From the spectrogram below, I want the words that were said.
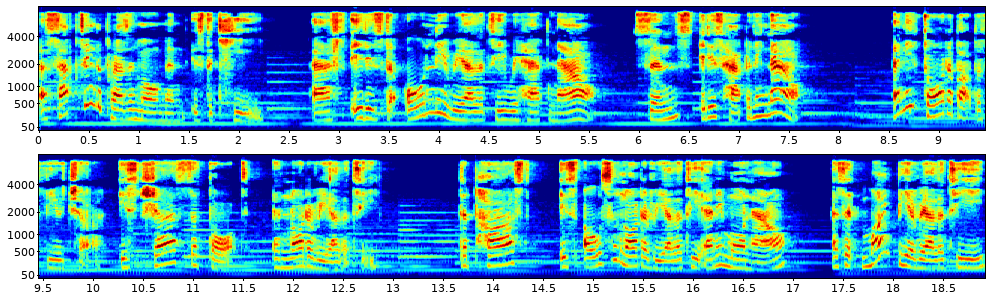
Accepting the present moment is the key, as it is the only reality we have now since it is happening now. Any thought about the future is just a thought and not a reality. The past is also not a reality anymore now, as it might be a reality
